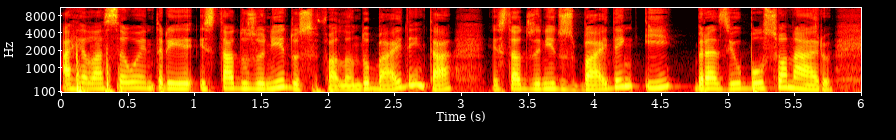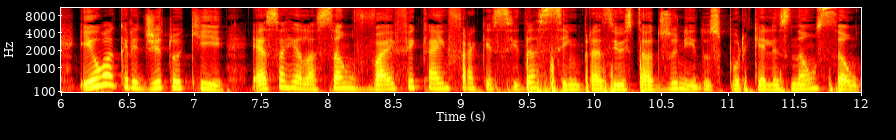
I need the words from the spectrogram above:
a relação entre Estados Unidos, falando Biden, tá? Estados Unidos, Biden e Brasil-Bolsonaro. Eu acredito que essa relação vai ficar enfraquecida sim, Brasil e Estados Unidos, porque eles não são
